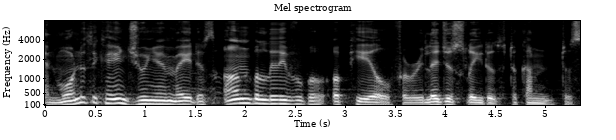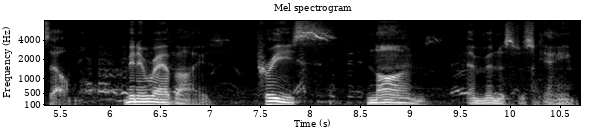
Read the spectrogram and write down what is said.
And Martin Luther King Jr. made this unbelievable appeal for religious leaders to come to Selma. Many rabbis, priests, nuns, and ministers came.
